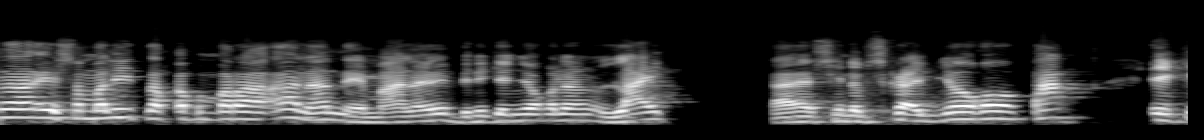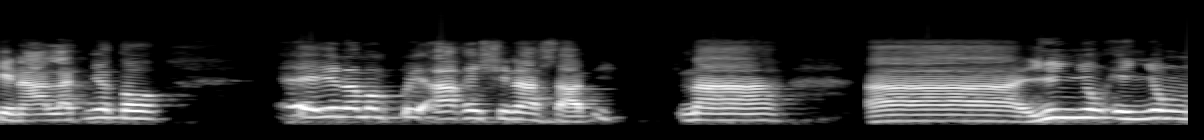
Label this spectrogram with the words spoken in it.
nga eh, sa maliit na papamaraanan, eh, malay, binigyan nyo ako ng like, uh, sinubscribe nyo ako, pak, ikinalat nyo to. Eh, yun naman po yung aking sinasabi na ah, yun yung inyong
